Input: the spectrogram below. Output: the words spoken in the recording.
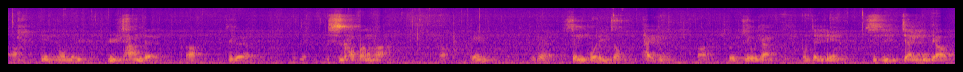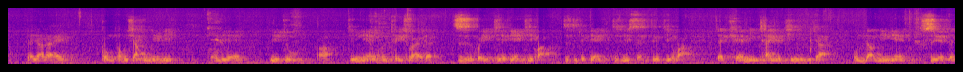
啊，变成我们日常的啊这个思考方法，啊，跟这个生活的一种态度，啊，所以所以我想，我们在这边是以这样一个目标，大家来共同相互勉励，我们也。预祝啊，今年我们推出来的智慧节电计划，自己的电自己省这个计划，在全民参与的情形之下，我们到明年四月份，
